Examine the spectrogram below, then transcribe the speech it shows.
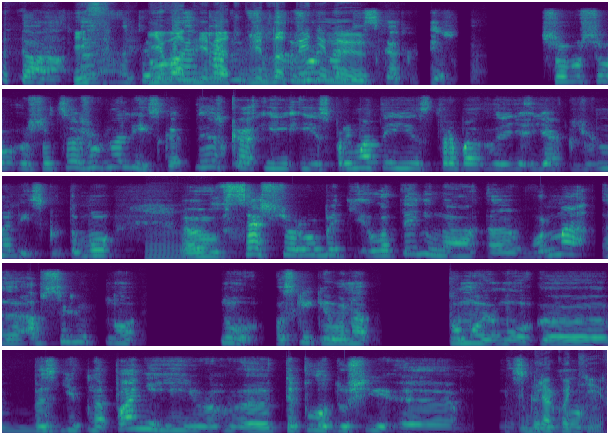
І е, теологи кажуть, від що це журналістська книжка. Що, що, що це журналістська книжка, і, і сприймати її треба як журналістську. Тому. Е, все, що робить Латиніна, е, вона е, абсолютно, ну, оскільки вона, по-моєму, е, бездітна пані, їй е, тепло душі е, Для котів.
